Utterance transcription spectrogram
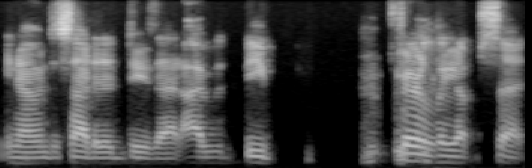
you know, and decided to do that. I would be fairly upset.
